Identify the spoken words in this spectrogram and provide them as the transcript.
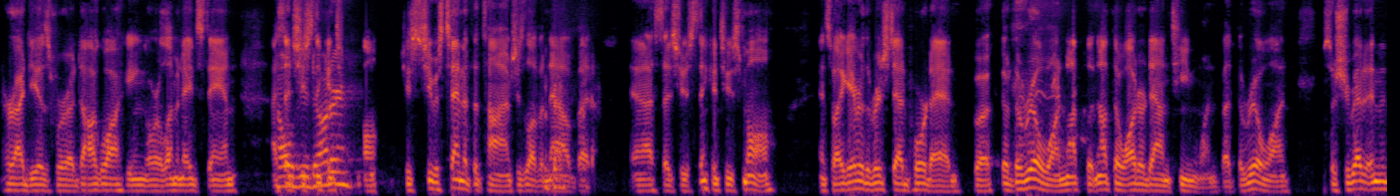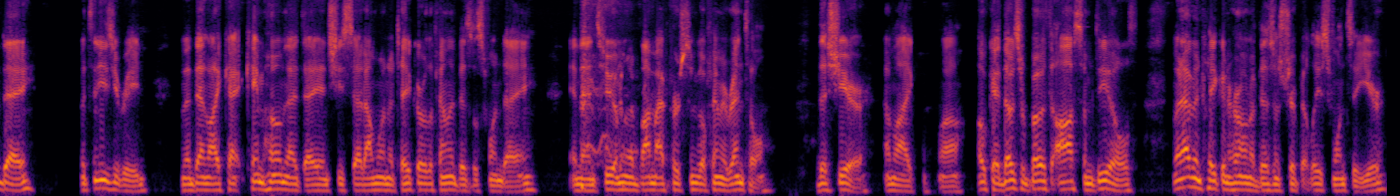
Her ideas were a dog walking or a lemonade stand. I How said she's thinking daughter? small. She's, she was 10 at the time. She's 11 okay. now, but and I said she was thinking too small. And so I gave her the Rich Dad Poor Dad book, the, the real one, not the not the watered down teen one, but the real one. So she read it in a day. It's an easy read. And then like I came home that day and she said, I'm going to take over the family business one day. And then two, I'm going to buy my first single family rental this year. I'm like, well, okay, those are both awesome deals. But I've been taking her on a business trip at least once a year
